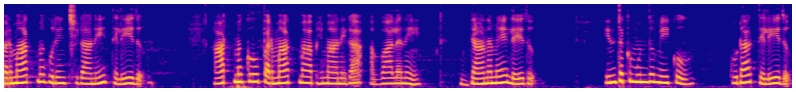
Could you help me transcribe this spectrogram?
పరమాత్మ గురించి కానీ తెలియదు. ఆత్మకు పరమాత్మాభిమానిగా అవ్వాలని జ్ఞానమే లేదు. ఇంతకుముందు మీకు కూడా తెలియదు.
